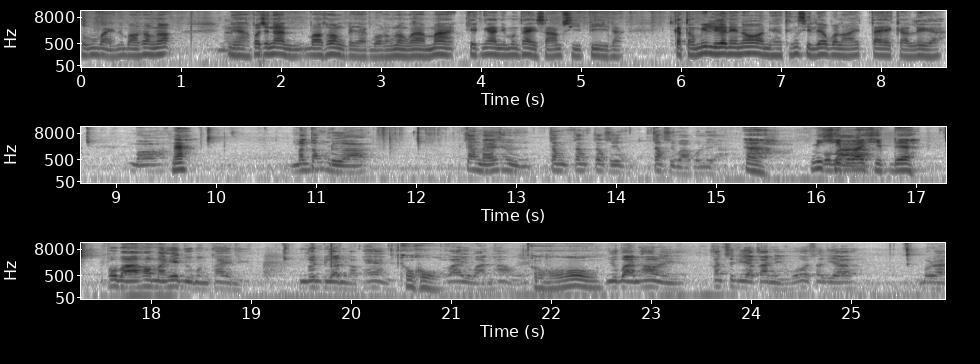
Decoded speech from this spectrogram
สมไว้ในบ่าวทองเนาะเนี่ยเพราะฉะนั้นบ่าวทองก็อยากบอกน้องๆว่ามาเฮ็ดงานอยู่เมืองไทย3-4 ปีนะก็ต้องมีเหลือแน่นอนเนี่ยถึงสิเหลือบ่หลายแต่ก็เหลือบ่นะ มันต้องเหลือจังไหนจังจังจังจังสิจังสิว่าบ่เหลืออ้าวมีคลิปเพราะว่าหลายคลิปเด้อเพราะว่าเข้ามาเฮ็ดอยู่เมืองไทยนี่เงินเดือนก็แพงโอ้โหว่าอยู่บ้านเฮาเนี่ยโอ้โหอยู่บ้านเฮานี่คันเฉลี่ยกันนี่โอ้เฉลี่ยบ่ได้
